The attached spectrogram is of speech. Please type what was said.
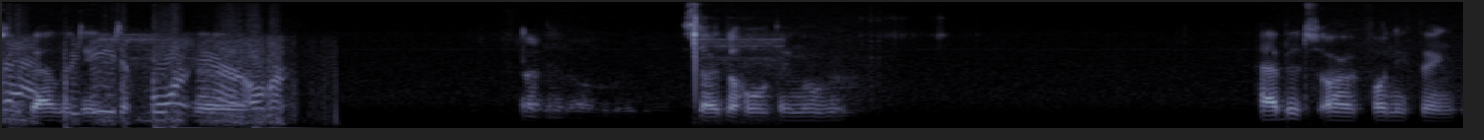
to validate more air, the- Start the whole thing over. Habits are a funny thing.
